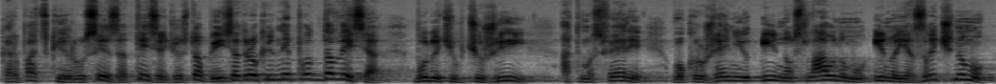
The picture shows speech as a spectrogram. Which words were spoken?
Карпатської Руси, за 1150 років не поддалися, будучи в чужій атмосфері, в окруженні інославному, іноязичному.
